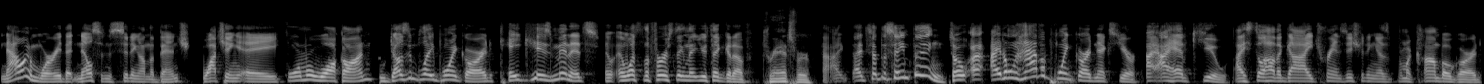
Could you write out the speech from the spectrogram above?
Now I'm worried that Nelson's sitting on the bench watching a former walk on who doesn't play point guard take his minutes. And what's the first thing that you're thinking of? Transfer. I, I said the same thing. So I, I, don't have a point guard next year. I, I have Q. I still have a guy transitioning as from a combo guard,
